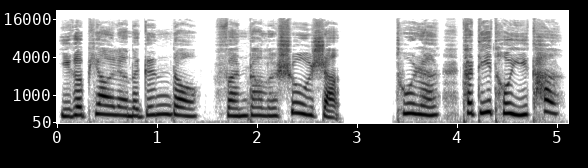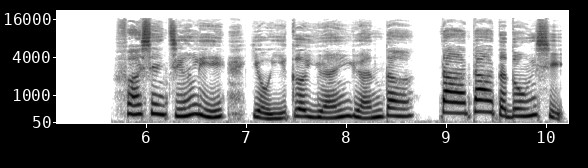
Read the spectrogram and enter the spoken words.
一个漂亮的跟斗翻到了树上，突然他低头一看，发现井里有一个圆圆的、大大的东西。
